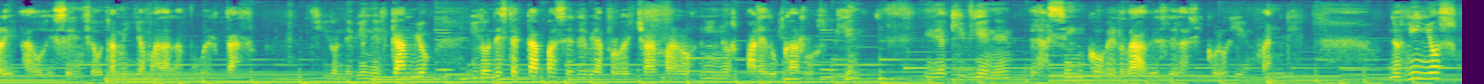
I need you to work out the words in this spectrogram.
preadolescencia o también llamada la pubertad, donde viene el cambio y donde esta etapa se debe aprovechar para los niños para educarlos bien. Y de aquí vienen las cinco verdades de la psicología infantil. Los niños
